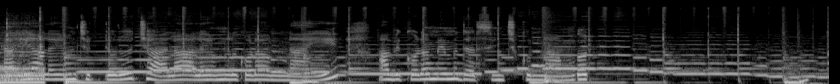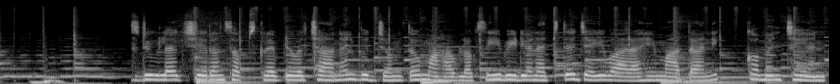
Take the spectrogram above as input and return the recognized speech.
అలాగే ఆలయం చుట్టూరు చాలా ఆలయములు కూడా ఉన్నాయి. అవి కూడా మేము దర్శించుకున్నాము. Do like share and subscribe to our channel బుజ్జంతో మహాబ్లాగ్స్ ఈ వీడియో నచ్చితే జై వారాహి మాత అని కామెంట్ చేయండి.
